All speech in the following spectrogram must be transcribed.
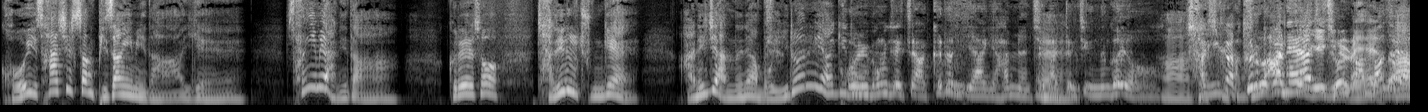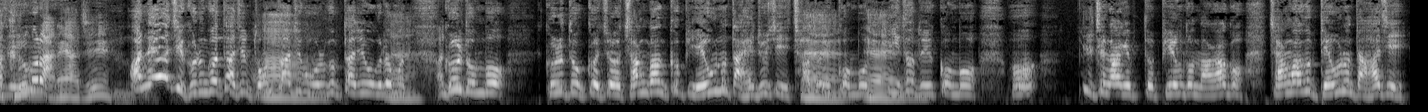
거의 사실상 비상임이다 이게 상임이 아니다. 그래서 자리를 준 게 아니지 않느냐 뭐 이런 이야기도 고위공직자 그런 이야기 하면 지발등 네. 찍는 거요. 아, 자기가 그럼 안때 해야지. 저는 안 해. 받아요. 아 그런 건안 해야지. 안 해야지. 그런 거 따지면 돈 아. 따지고 월급 따지고 그러면 네. 그걸도 뭐 그래도 그 저 장관급 예우는 다 해주지. 차도 네. 있고 뭐 네. 비서도 있고 뭐어 일정하게 또 비용도 나가고 장화금 대우는 다 하지.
